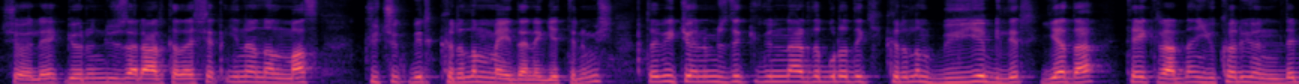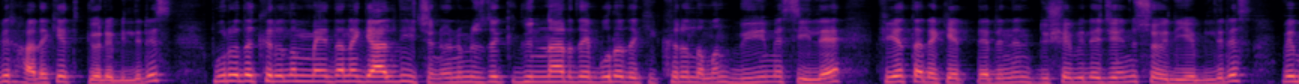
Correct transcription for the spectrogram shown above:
şöyle göründüğü üzere arkadaşlar inanılmaz küçük bir kırılım meydana getirmiş. Tabii ki önümüzdeki günlerde buradaki kırılım büyüyebilir ya da tekrardan yukarı yönünde bir hareket görebiliriz. Burada kırılım meydana geldiği için önümüzdeki günlerde buradaki kırılımın büyümesiyle fiyat hareketlerinin düşebileceğini söyleyebiliriz ve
